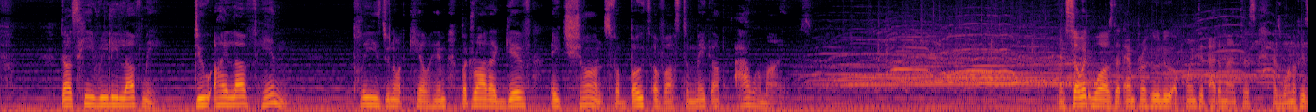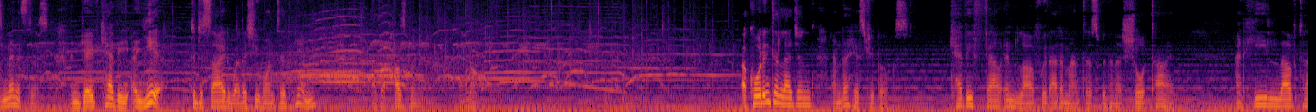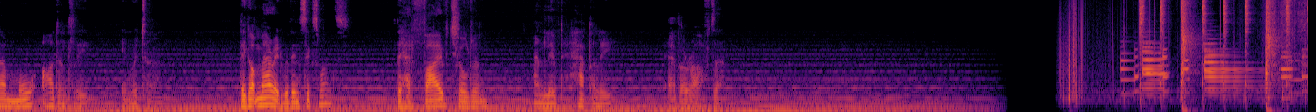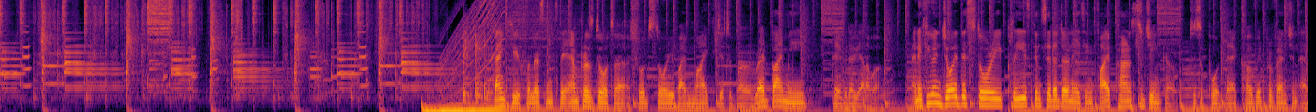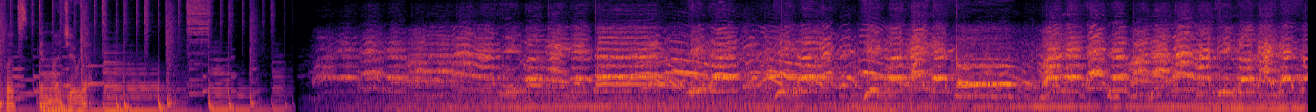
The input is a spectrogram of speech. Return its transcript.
Does he really love me? Do I love him? Please do not kill him, but rather give a chance for both of us to make up our minds. And so it was that Emperor Hulu appointed Adeimantus as one of his ministers and gave Kevi a year to decide whether she wanted him as a husband or not. According to legend and the history books, Kevi fell in love with Adeimantus within a short time, and he loved her more ardently in return. They got married within six months. They had five children and lived happily ever after. Thank you for listening to The Emperor's Daughter, a short story by Mike Jitterbow, read by me, David Oyelowo. And if you enjoyed this story, please consider donating £5 to GEANCO to support their COVID prevention efforts in Nigeria.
